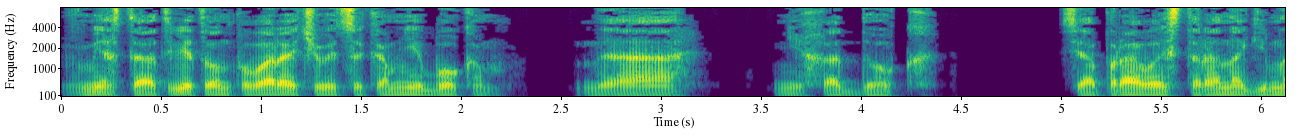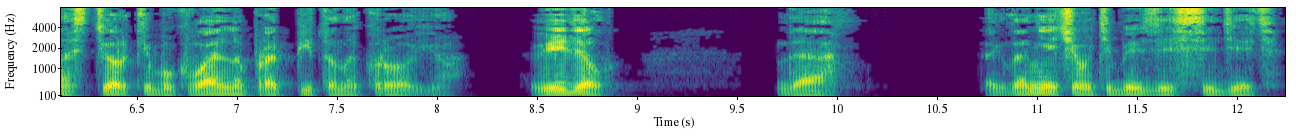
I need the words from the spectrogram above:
Вместо ответа он поворачивается ко мне боком. Да, не ходок. Вся правая сторона гимнастерки буквально пропитана кровью. Видел? Да. Тогда нечего тебе здесь сидеть.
